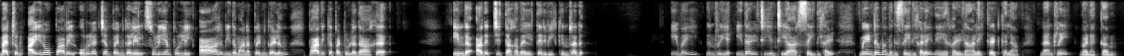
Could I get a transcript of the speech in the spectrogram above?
மற்றும் ஐரோப்பாவில் ஒரு லட்சம் பெண்களில் சுழியம் புள்ளி ஆறு வீதமான பெண்களும் பாதிக்கப்பட்டுள்ளதாக இந்த அதிர்ச்சி தகவல் தெரிவிக்கின்றது. இவை இன்றைய இதழ் டிஎன்டிஆர் செய்திகள். மீண்டும் எமது செய்திகளை நேயர்கள் நாளை கேட்கலாம். நன்றி வணக்கம்.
